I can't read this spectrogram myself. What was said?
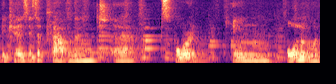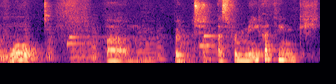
because it's a prevalent uh, sport in all over the world. Um, but as for me, I think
